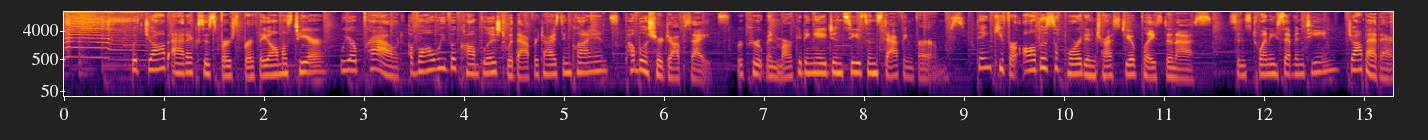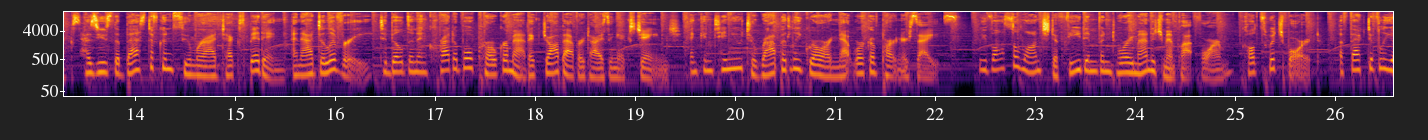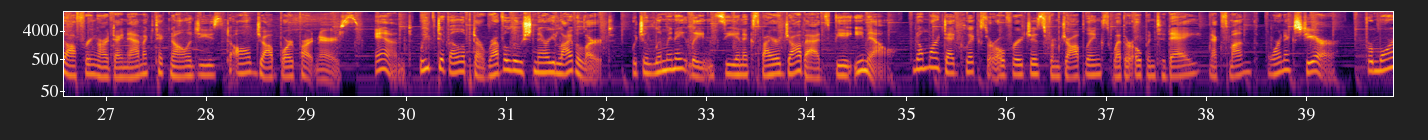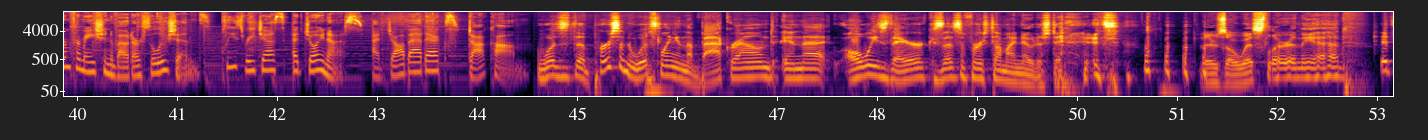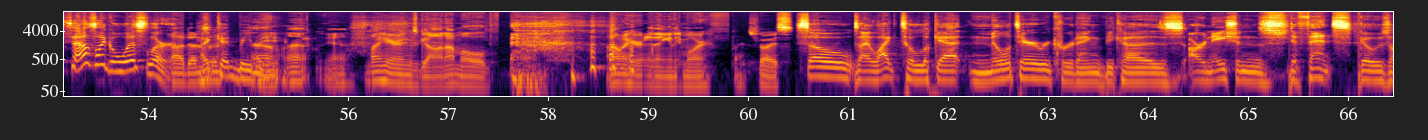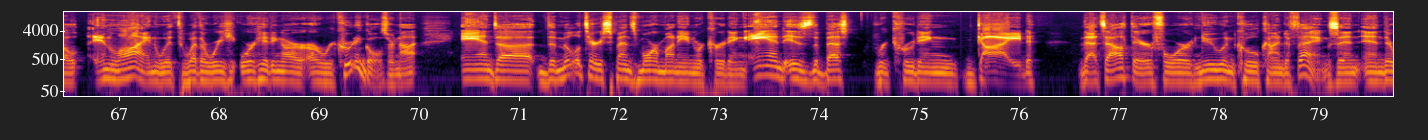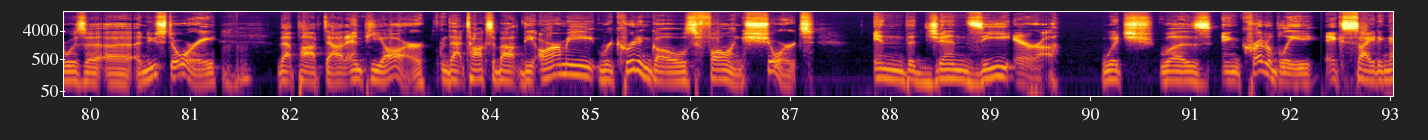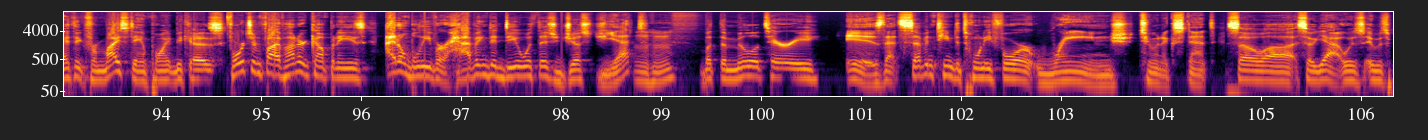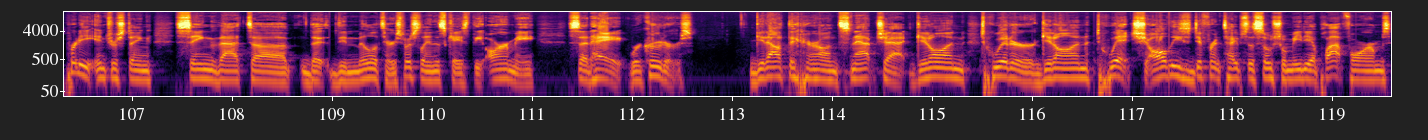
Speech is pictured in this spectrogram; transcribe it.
With JobAdX's first birthday almost here, we are proud of all we've accomplished with advertising clients, publisher job sites, recruitment marketing agencies, and staffing firms. Thank you for all the support and trust you have placed in us. Since 2017, JobAdX has used the best of consumer ad tech's bidding and ad delivery to build an incredible programmatic job advertising exchange and continue to rapidly grow our network of partner sites. We've also launched a feed inventory management platform called Switchboard, effectively offering our dynamic technologies to all job board partners. And we've developed our revolutionary Live Alert, which eliminate latency and expired job ads via email. No more dead clicks or overages from job links, whether open today, next month, or next year. For more information about our solutions, please reach us at joinus at jobadx.com. Was the person whistling in the background in that always there? Because that's the first time I noticed it. There's a whistler in the ad. It sounds like a whistler. Uh, it, it could be me. Uh, yeah, my hearing's gone. I'm old. I don't hear anything anymore by choice. So I like to look at military recruiting because our nation's defense goes in line with whether we, we're hitting our, our recruiting goals or not. And uh, the military spends more money in recruiting and is the best recruiting guide that's out there for new and cool kind of things. And and there was a, a, a new story. Mm-hmm that popped out, NPR, that talks about the Army recruiting goals falling short in the Gen Z era which was incredibly exciting, I think, from my standpoint, because Fortune 500 companies, I don't believe are having to deal with this just yet, mm-hmm. but the military is that 17 to 24 range to an extent. So, uh, so yeah, it was it was pretty interesting seeing that uh, the the military, especially in this case, the army, said, "Hey, recruiters." Get out there on Snapchat, get on Twitter, get on Twitch, all these different types of social media platforms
